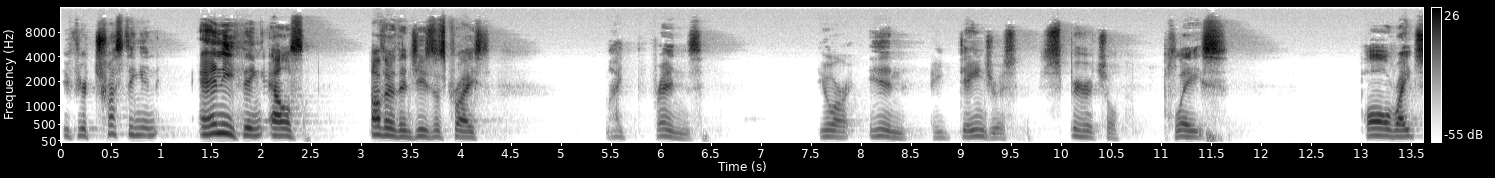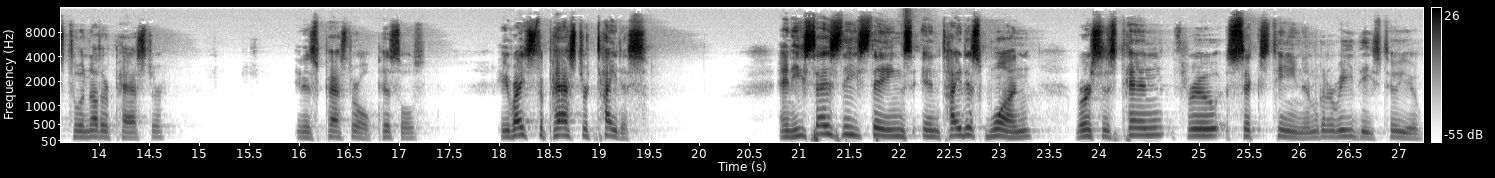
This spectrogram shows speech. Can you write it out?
If you're trusting in anything else other than Jesus Christ, my friends, you are in a dangerous spiritual place. Paul writes to another pastor in his pastoral epistles. He writes to Pastor Titus. And he says these things in Titus 1, verses 10 through 16. I'm going to read these to you.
